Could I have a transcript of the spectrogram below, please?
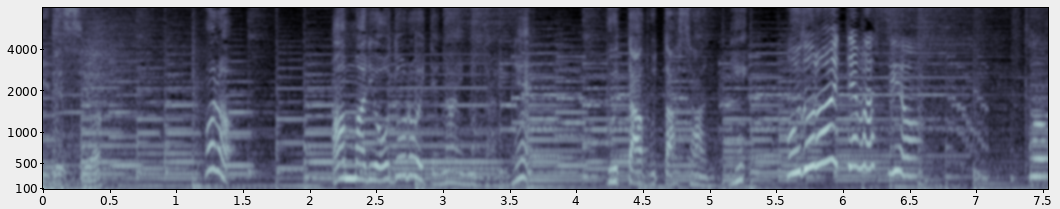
いいですよ。あらあんまり驚いてないみたいね。ブタブタさんに。驚いてますよ。と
